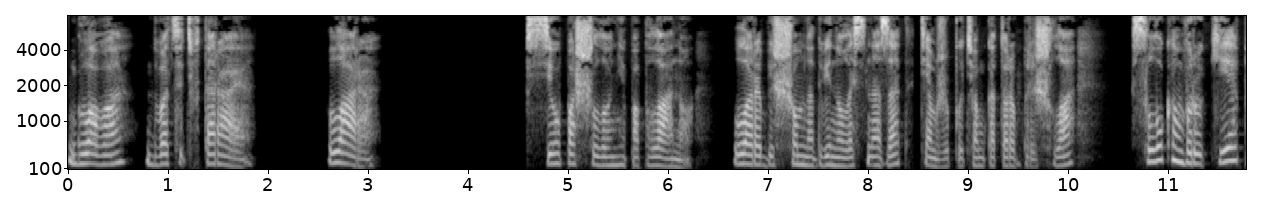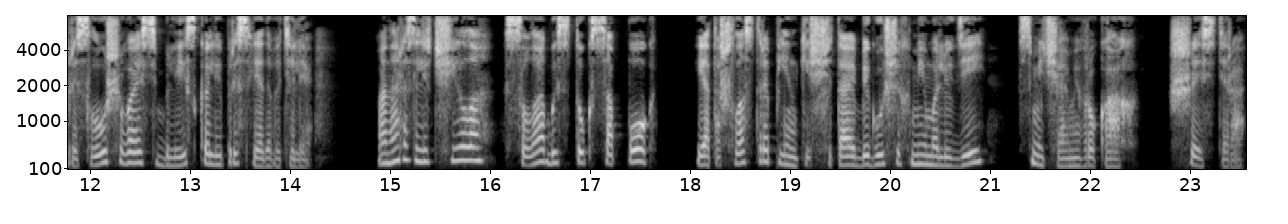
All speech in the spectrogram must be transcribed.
Глава двадцать вторая. Лара. Все пошло не по плану. Лара бесшумно двинулась назад тем же путем, которым пришла, с луком в руке, прислушиваясь, близко ли преследователи. Она различила слабый стук сапог и отошла с тропинки, считая бегущих мимо людей с мечами в руках. Шестеро.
